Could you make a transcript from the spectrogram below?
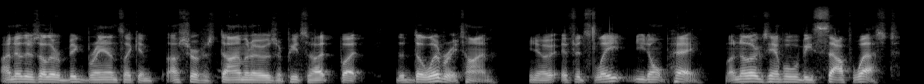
I know there's other big brands like in, I'm not sure if it's Domino's or Pizza Hut, but the delivery time you know, if it's late, you don't pay. Another example would be Southwest.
